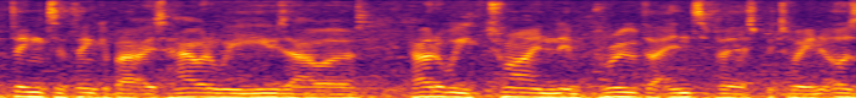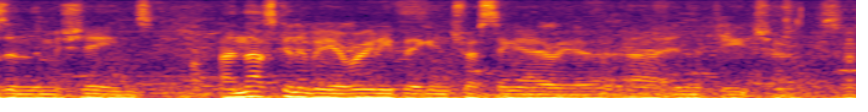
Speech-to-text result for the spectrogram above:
the thing to think about is how do we use our how do we try and improve that interface between us and the machines, and that's going to be a really big, interesting area uh, in the future. So.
